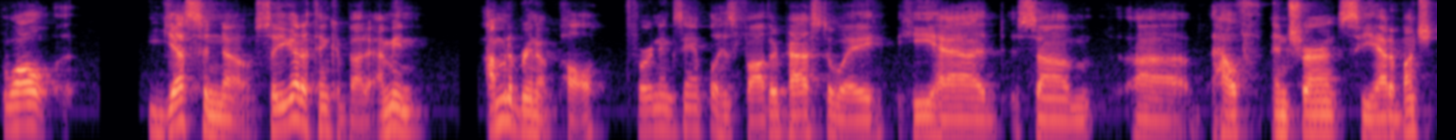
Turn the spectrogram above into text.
well, yes and no. So you got to think about it. I mean, I'm going to bring up Paul for an example. His father passed away. He had some uh, health insurance. He had a bunch.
